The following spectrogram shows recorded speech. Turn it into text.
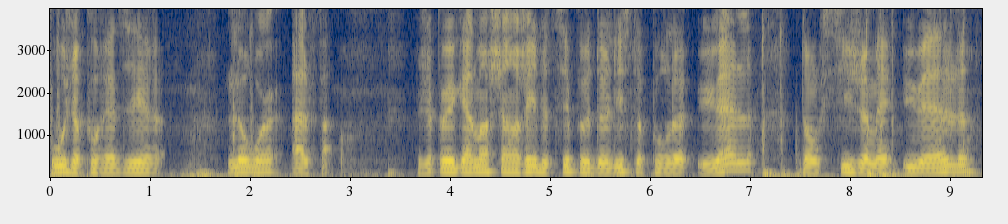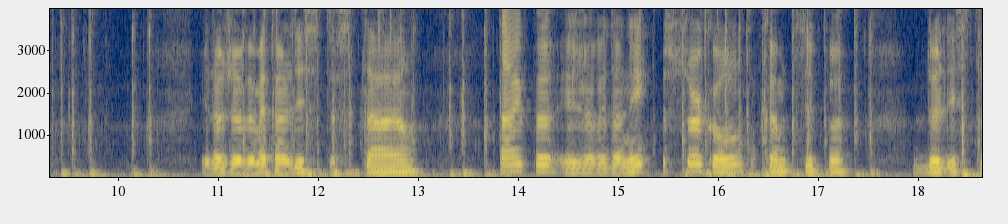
Ou je pourrais dire Lower Alpha. Je peux également changer de type de liste pour le UL. Donc si je mets UL, et là je vais mettre un liste style type et je vais donner circle comme type de liste.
